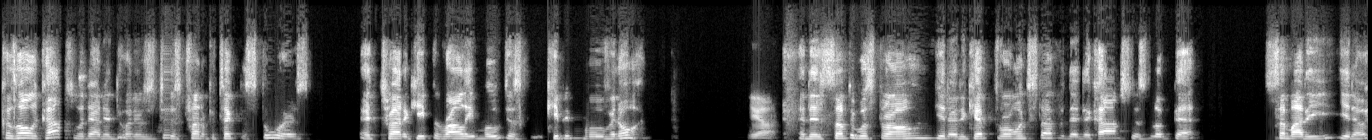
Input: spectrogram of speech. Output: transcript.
Because all the cops were down there doing it was just trying to protect the stores and try to keep the rally move, just keep it moving on. Yeah. And then something was thrown, you know, they kept throwing stuff, and then the cops just looked at somebody, you know,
